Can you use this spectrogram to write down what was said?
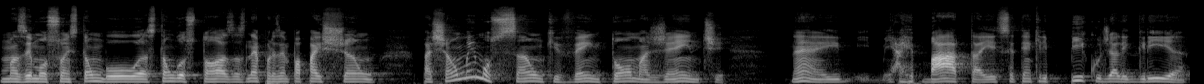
umas emoções tão boas, tão gostosas, né? Por exemplo, a paixão. Paixão é uma emoção que vem, toma a gente, né? E, e, arrebata, e você tem aquele pico de alegria.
